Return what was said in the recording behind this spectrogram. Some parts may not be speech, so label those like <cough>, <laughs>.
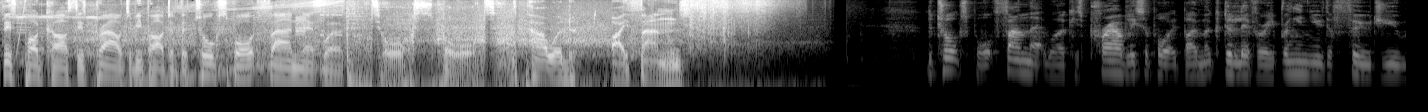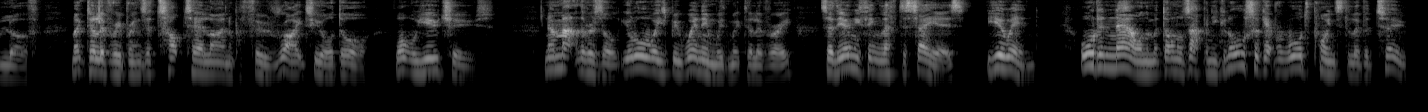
This podcast is proud to be part of the TalkSport Fan Network. TalkSport, powered by fans. The TalkSport Fan Network is proudly supported by McDelivery, bringing you the food you love. McDelivery brings a top-tier lineup of food right to your door. What will you choose? No matter the result, you'll always be winning with McDelivery. So the only thing left to say is, you in. Order now on the McDonald's app, and you can also get rewards points delivered too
